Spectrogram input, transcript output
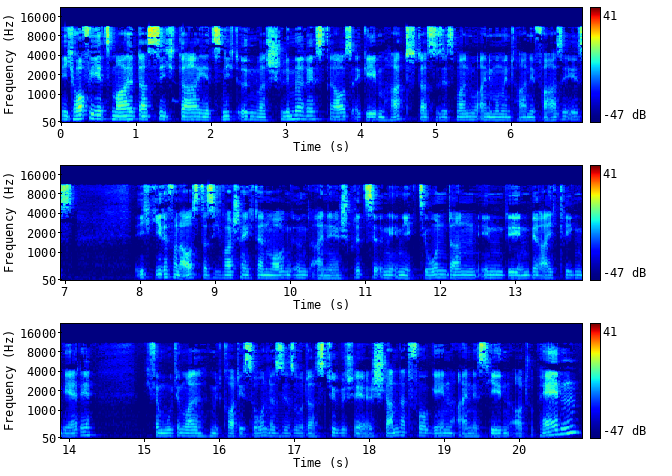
Ich hoffe jetzt mal, dass sich da jetzt nicht irgendwas Schlimmeres draus ergeben hat, dass es jetzt mal nur eine momentane Phase ist. Ich gehe davon aus, dass ich wahrscheinlich dann morgen irgendeine Spritze, irgendeine Injektion dann in den Bereich kriegen werde. Ich vermute mal mit Cortison, das ist ja so das typische Standardvorgehen eines jeden Orthopäden.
